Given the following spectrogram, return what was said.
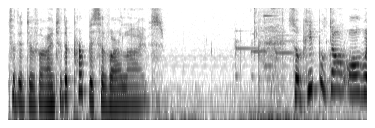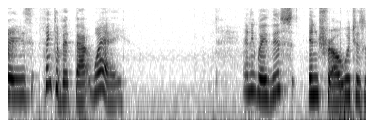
to the divine, to the purpose of our lives. So people don't always think of it that way. Anyway, this intro, which is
